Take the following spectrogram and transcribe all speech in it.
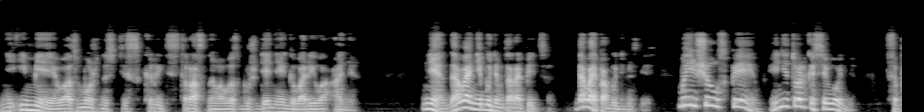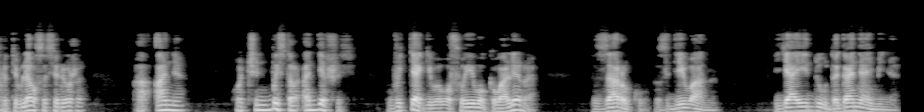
Не имея возможности скрыть страстного возбуждения, говорила Аня. Нет, давай не будем торопиться. Давай побудем здесь. Мы еще успеем, и не только сегодня. Сопротивлялся Сережа, а Аня очень быстро одевшись, вытягивала своего кавалера за руку с дивана. «Я иду, догоняй меня!»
